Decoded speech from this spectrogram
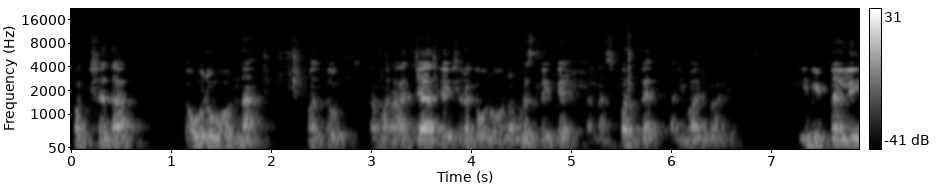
ಪಕ್ಷದ ಗೌರವವನ್ನು ಮತ್ತು ನಮ್ಮ ರಾಜ್ಯಾಧ್ಯಕ್ಷರ ಗೌರವವನ್ನು ಉಳಿಸಲಿಕ್ಕೆ ನನ್ನ ಸ್ಪರ್ಧೆ ಅನಿವಾರ್ಯವಾಗಿದೆ. ಈ ನಿಟ್ಟಿನಲ್ಲಿ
